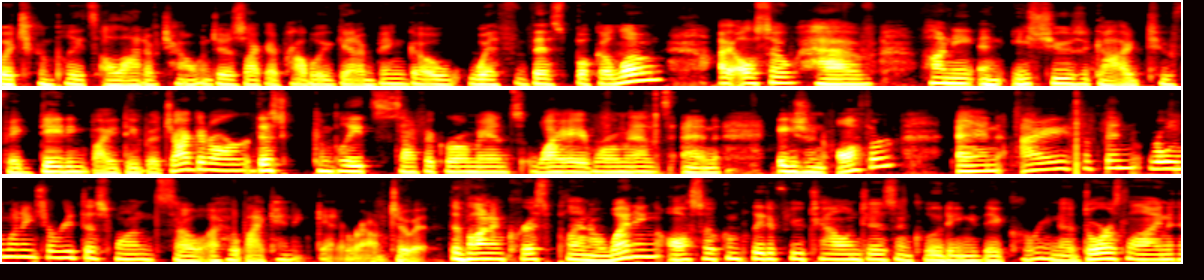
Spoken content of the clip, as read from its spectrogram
which completes a lot of challenges. I could probably get a bingo with this book alone. I also have Hani and Ishu's Guide to Fake Dating by Adiba Jaigirdar. This completes sapphic romance, YA romance, and Asian author and I have been really wanting to read this one, so I hope I can get around to it. Devon and Chris Plan a Wedding also complete a few challenges, including the Carina Adores line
